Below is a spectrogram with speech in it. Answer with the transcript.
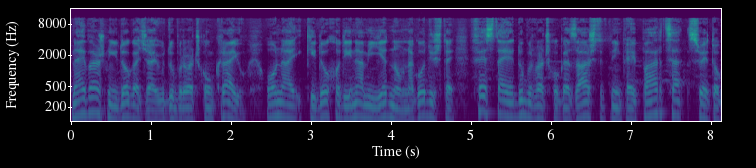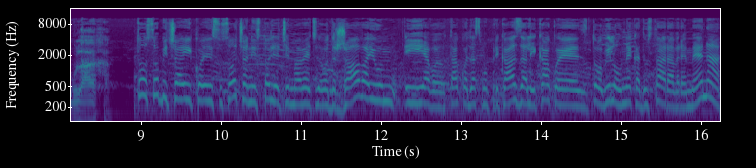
Najvažniji događaj u Dubrovačkom kraju, onaj ki dohodi nami jednom na godište, festa je Dubrovačkog zaštitnika i parca Svetog Vlaha. To su običaji koji su sočani stoljećima već održavaju i evo tako da smo prikazali kako je to bilo u nekad u stara vremena,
